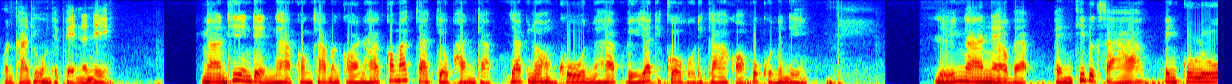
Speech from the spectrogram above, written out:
ผลทางที่คุณจะเป็นนั่นเองงานที่เด่นๆนะครับของชาวมังกรนะครับก็มักจะเกี่ยวพันกับญาติพี่น้องของคุณนะครับ หรือญาติโกโหติกาของพวกคุณนั่นเอง หรืองานแนวแบบเป็นที่ปรึกษา เป็นกูรู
